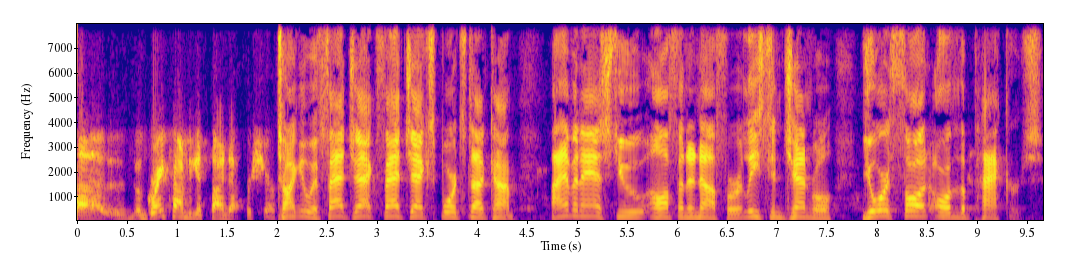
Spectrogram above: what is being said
uh, a great time to get signed up for sure. Talking with Fat Jack, fatjacksports.com. I haven't asked you often enough, or at least in general, your thought on the Packers.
